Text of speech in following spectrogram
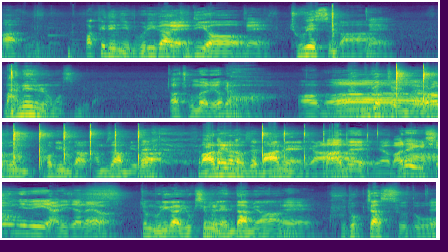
아 빡피디님 우리가 네. 드디어 네. 조회수가 네. 만 회를 넘었습니다. 아 정말요? 야, 어, 와. 감격적입니다. 여러분 덕입니다. 감사합니다. 만 회가 넘었어요. 만 회. 야. 만회. 야 만회 와. 이게 쉬운 일이 아니잖아요. 좀 우리가 욕심을 네. 낸다면 네. 구독자 수도 네,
